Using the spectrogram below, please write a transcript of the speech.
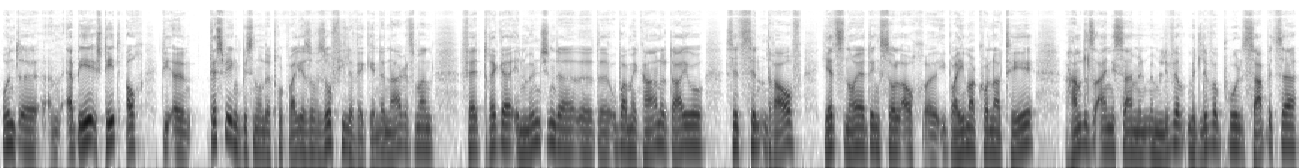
Und äh, RB steht auch die, äh, deswegen ein bisschen unter Druck, weil hier sowieso viele weggehen. Der Nagelsmann fährt Trecker in München, der, äh, der Upamecano, Dayo sitzt hinten drauf. Jetzt neuerdings soll auch äh, Ibrahima Konate handelseinig sein mit, mit, Liverpool. Sabitzer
